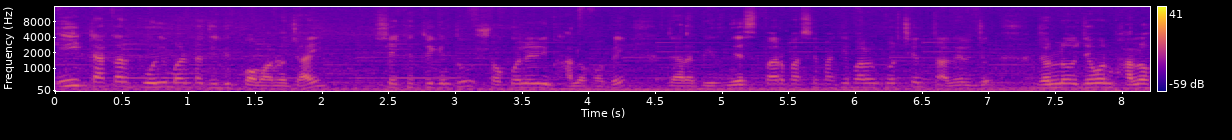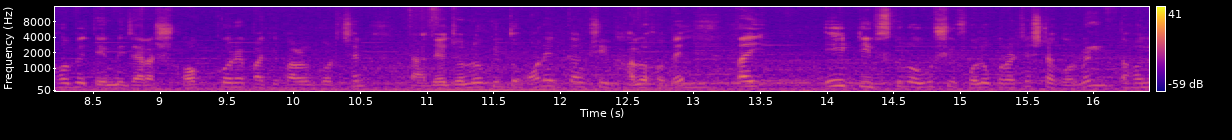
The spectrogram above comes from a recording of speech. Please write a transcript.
এই টাকার পরিমাণটা যদি কমানো যায় সেক্ষেত্রে কিন্তু সকলেরই ভালো হবে। যারা বিজনেস পারপাসে পাখি পালন করছেন, তাদের জন্য যেমন ভালো হবে, তেমনি যারা শখ করে পাখি পালন করছেন, তাদের জন্য কিন্তু অনেকাংশেই ভালো হবে। তাই এই টিপসগুলো অবশ্যই ফলো করার চেষ্টা করবেন, তাহলে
